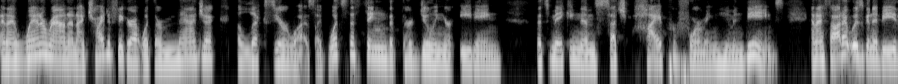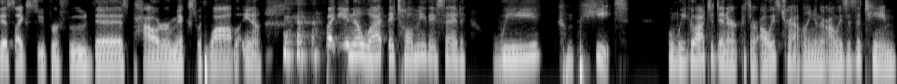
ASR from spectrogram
and i went around and i tried to figure out what their magic elixir was. Like what's the thing that they're doing or eating that's making them such high performing human beings. And I thought it was going to be this like superfood, this powder mixed with wobble, you know. but you know what? They told me, they said, we compete when we go out to dinner because they're always traveling and they're always as a team.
